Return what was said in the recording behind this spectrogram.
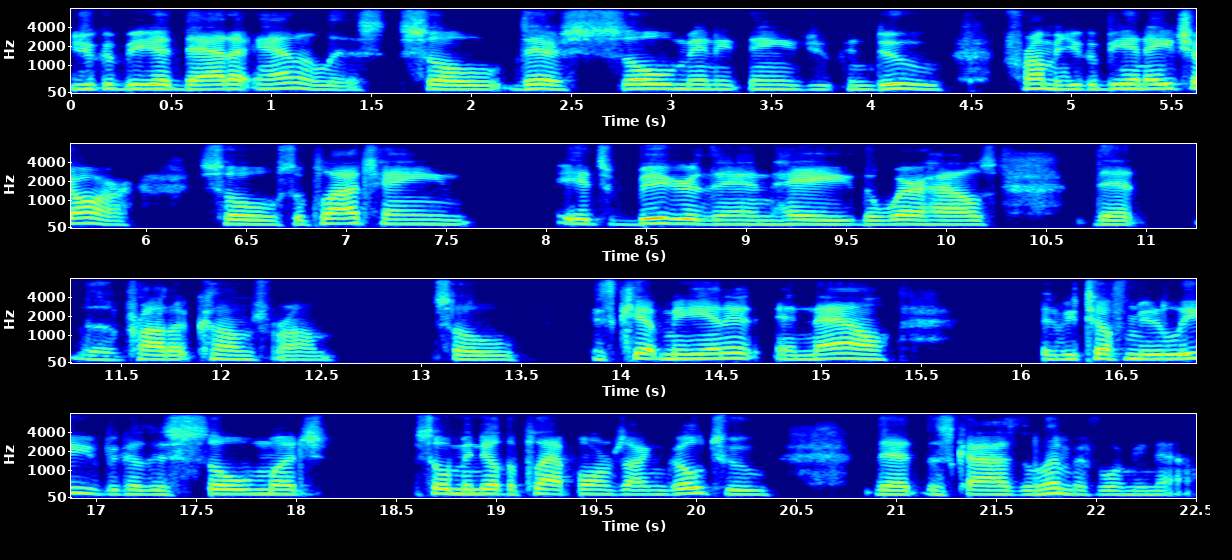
you could be a data analyst. So there's so many things you can do from it. You could be in hr so supply chain it's bigger than hey the warehouse that the product comes from. So it's kept me in it and now it'd be tough for me to leave because there's so much so many other platforms I can go to that the sky's the limit for me now.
